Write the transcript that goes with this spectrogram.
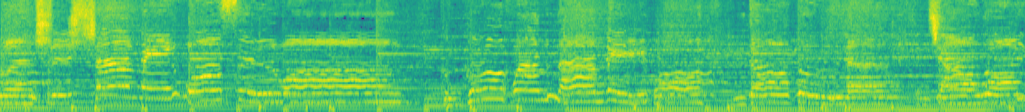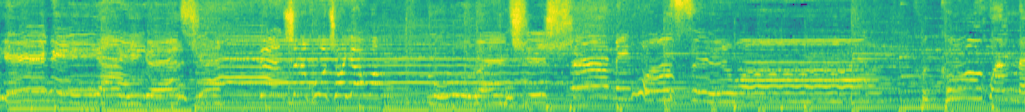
论是生命或死亡，难逼破，都不能叫我与你爱隔绝。生死互作仰望，无论是生命或死亡，困苦患难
